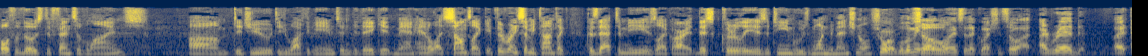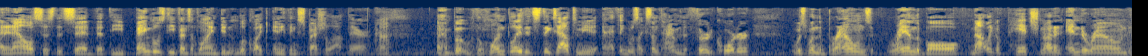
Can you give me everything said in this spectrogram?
both of those defensive lines. Um, did you did you watch the games and did they get manhandled? It sounds like if they're running so many times, like because that to me is like, all right, this clearly is a team who's one dimensional. Sure. Well, let me. So- I'll, I'll answer that question. So I, I read a, an analysis that said that the Bengals' defensive line didn't look like anything special out there. Okay. But the one play that sticks out to me, and I think it was like sometime in the third quarter, was when the Browns ran the ball, not like a pitch, not an end around,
